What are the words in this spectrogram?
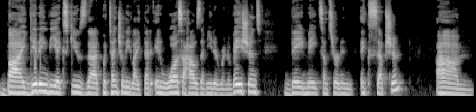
by giving the excuse that potentially like that it was a house that needed renovations they made some certain exception um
